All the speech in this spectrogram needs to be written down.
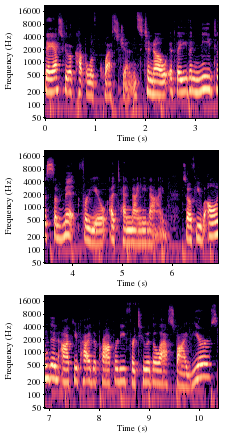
They ask you a couple of questions to know if they even need to submit for you a 1099. So, if you've owned and occupied the property for two of the last five years,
